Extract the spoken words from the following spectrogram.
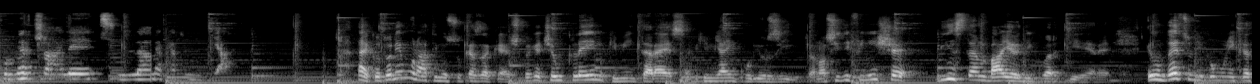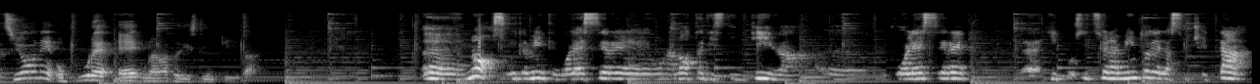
commerciale sul mercato immobiliare. Ecco, torniamo un attimo su Casa Cash perché c'è un claim che mi interessa, che mi ha incuriosito. No? Si definisce l'instant buyer di quartiere. È un vezzo di comunicazione oppure è una nota distintiva? Eh, no, assolutamente, vuole essere una nota distintiva, eh, vuole essere eh, il posizionamento della società.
